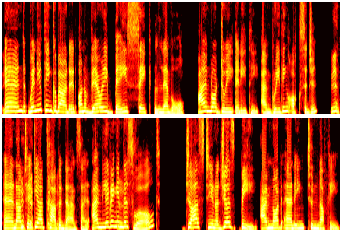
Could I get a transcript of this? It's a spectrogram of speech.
Yeah. And when you think about it on a very basic level, I'm not doing anything. I'm breathing oxygen Yeah. and I'm taking out carbon dioxide. I'm living in this world just, you know, just being. I'm not adding to nothing.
